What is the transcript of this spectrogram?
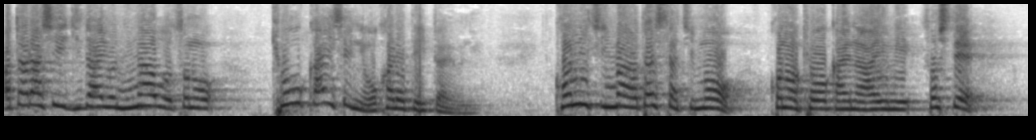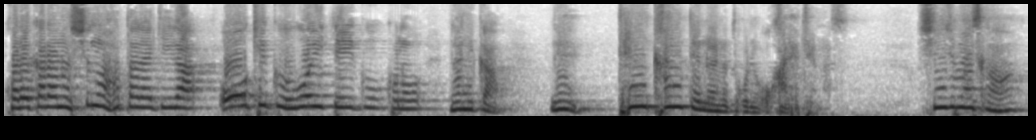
新しい時代を担うその境界線に置かれていたように、今日今私たちもこの教会の歩み、そしてこれからの主の働きが大きく動いていくこの何かね、転換点のようなところに置かれています。信じますか？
